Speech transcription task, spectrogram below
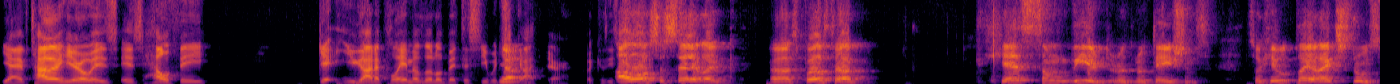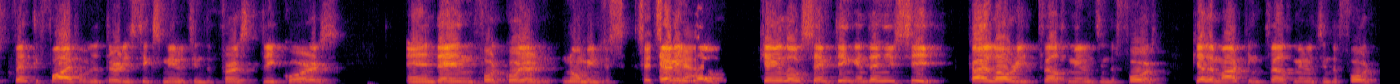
yeah, if Tyler Herro is is healthy, get you got to play him a little bit to see what yeah. you got there because he's. I'll also say like uh, Spoelstra, he has some weird rotations. So he will play Alex Strus 25 of the 36 minutes in the first three quarters, and then fourth quarter no minutes. Just Kevin in, yeah. Lowe, Kevin Lowe, same thing, and then you see Kyle Lowry 12 minutes in the fourth, Kelly Martin 12 minutes in the fourth,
